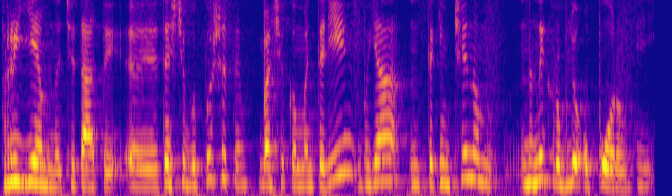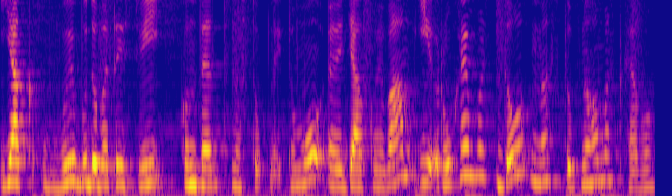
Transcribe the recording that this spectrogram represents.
приємно читати е, те, що ви пишете, ваші коментарі, бо я таким чином на них роблю опору, е, як вибудувати свій контент наступний. Тому е, дякую вам і рухаємось до наступного мастхеву.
